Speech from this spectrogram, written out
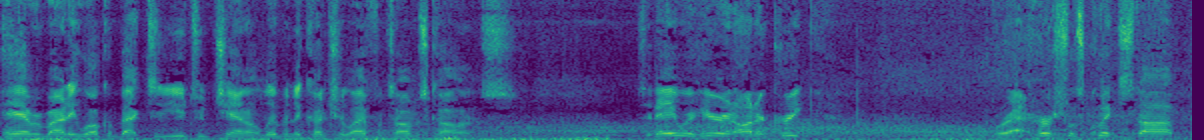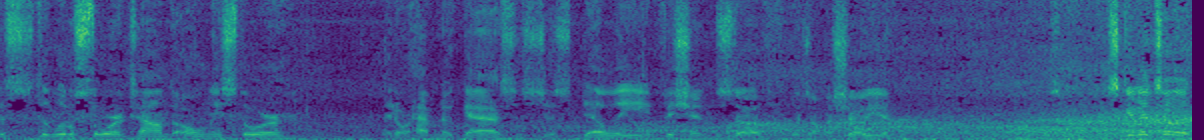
Hey everybody, welcome back to the YouTube channel, Living the Country Life with Thomas Collins. Today we're here in Otter Creek. We're at Herschel's Quick Stop. This is the little store in town, the only store. They don't have no gas, it's just deli fishing stuff, which I'm to show you. So let's get into it.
